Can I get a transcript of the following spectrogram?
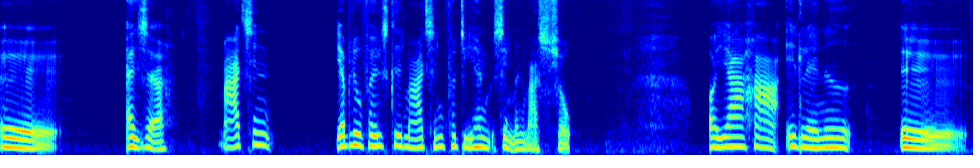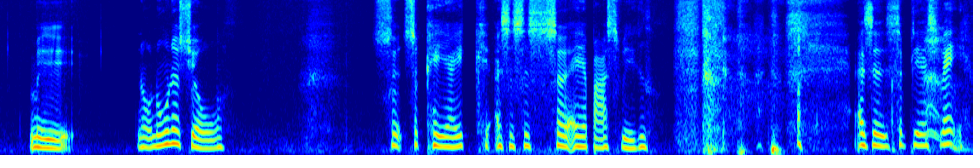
Øh, altså, Martin, jeg blev forelsket i Martin, fordi han simpelthen var så sjov. Og jeg har et eller andet øh, med, når nogen er sjove, så, så kan jeg ikke, altså så, så er jeg bare svækket. altså, så bliver jeg svag,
